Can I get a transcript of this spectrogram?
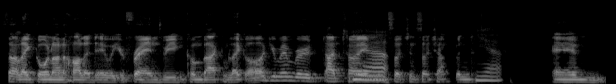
it's not like going on a holiday with your friends where you can come back and be like, oh, do you remember that time Yeah. when such and such happened? Yeah. Um,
